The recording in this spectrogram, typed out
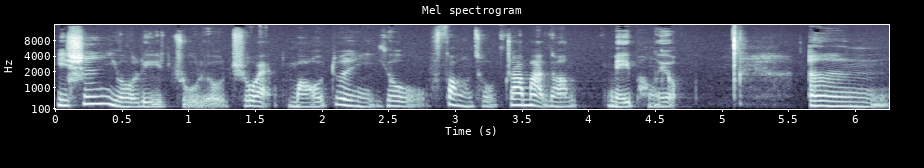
一生游离主流之外，矛盾又放纵，抓马到没朋友。嗯，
